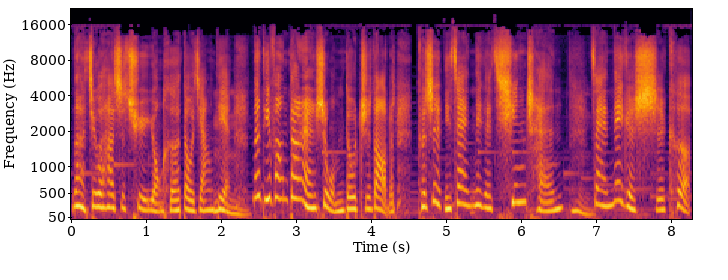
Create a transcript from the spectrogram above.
那结果他是去永和豆浆店，那地方当然是我们都知道的。可是你在那个清晨，在那个时刻。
